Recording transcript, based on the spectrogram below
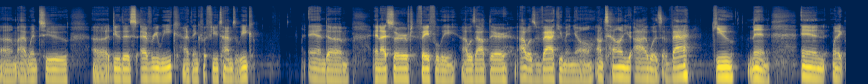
Um, i went to uh, do this every week i think a few times a week. And um, and I served faithfully. I was out there. I was vacuuming, y'all. I'm telling you, I was vacuuming. And when it,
